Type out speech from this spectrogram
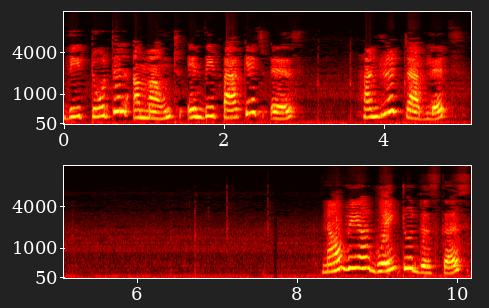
the total amount in the package is 100 tablets. Now we are going to discuss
